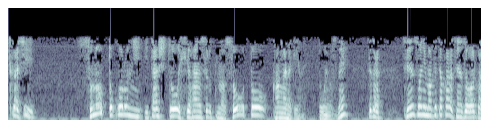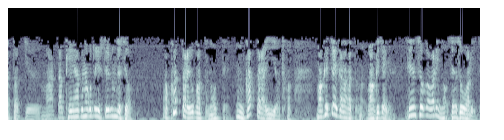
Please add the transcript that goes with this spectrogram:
しかし、そのところにいた人を批判するというのは相当考えなきゃいけないと思いますね。それから、戦争に負けたから戦争が悪かったっていう、また軽薄なこと言ってるんですよ。あ、勝ったらよかったのって。うん、勝ったらいいよと。負けちゃいかなかったの負けちゃいけない。戦争が悪いの？戦争悪いと。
